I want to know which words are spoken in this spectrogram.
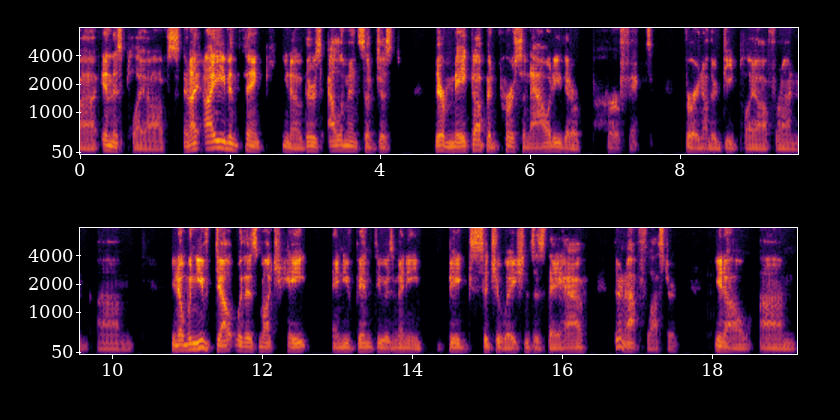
uh, in this playoffs. And I, I even think, you know, there's elements of just their makeup and personality that are perfect for another deep playoff run. Um, you know, when you've dealt with as much hate and you've been through as many big situations as they have, they're not flustered, you know, um,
